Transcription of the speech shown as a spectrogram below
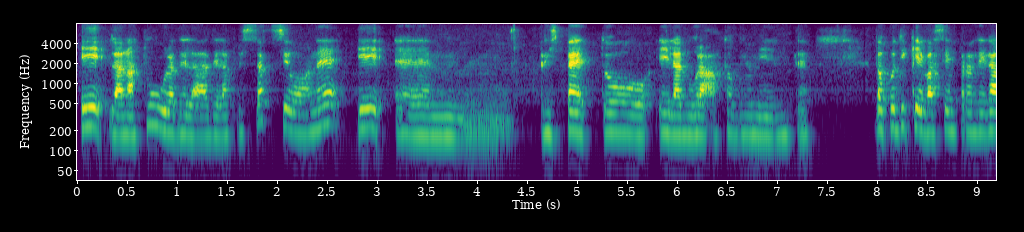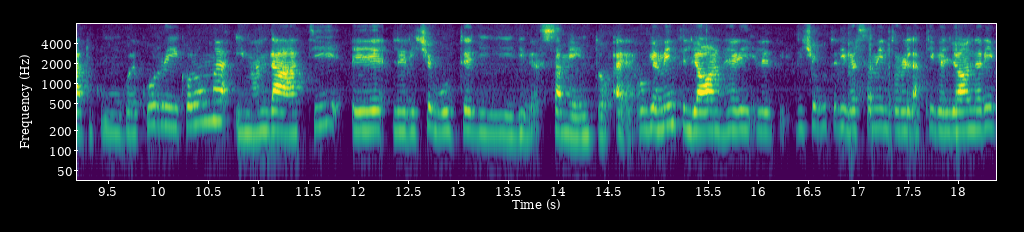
e la natura della, della prestazione e ehm, rispetto e la durata ovviamente. Dopodiché va sempre allegato comunque il curriculum, i mandati e le ricevute di, di versamento. Eh, ovviamente gli oneri, le ricevute di versamento relative agli oneri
